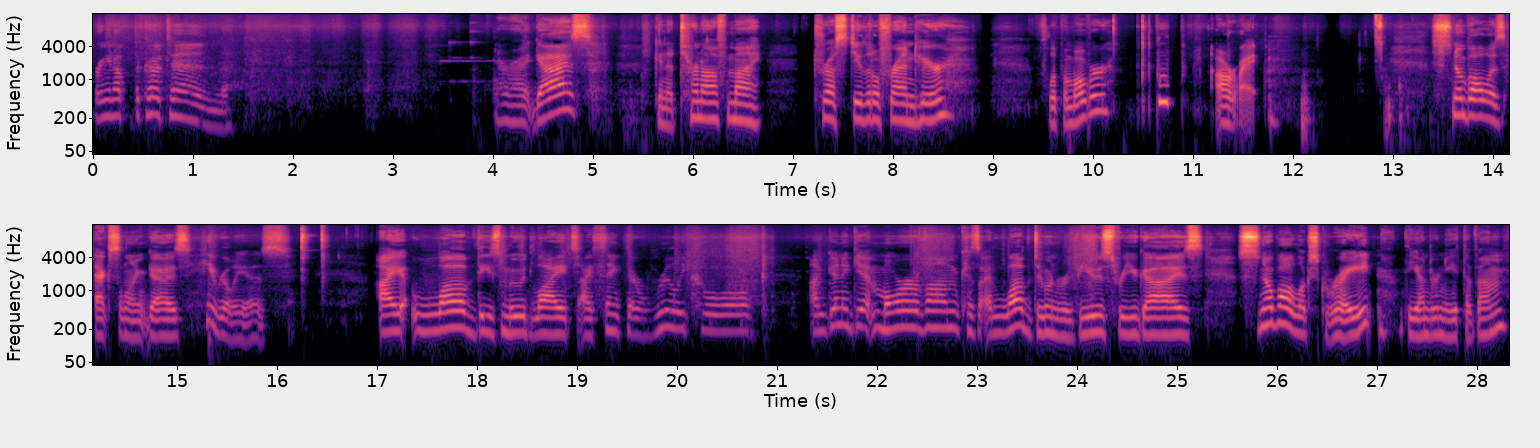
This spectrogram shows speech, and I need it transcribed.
Bringing up the curtain. All right, guys. Gonna turn off my trusty little friend here. Flip them over. Boop. All right. Snowball is excellent, guys. He really is. I love these mood lights. I think they're really cool. I'm going to get more of them because I love doing reviews for you guys. Snowball looks great, the underneath of them,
